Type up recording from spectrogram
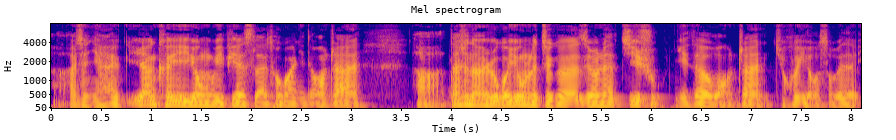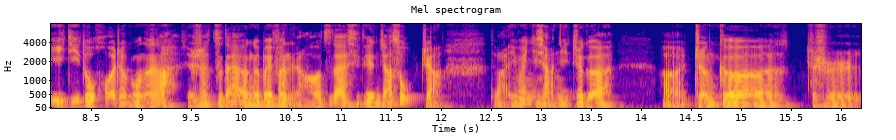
啊。而且你还依然可以用 VPS 来托管你的网站。啊，但是呢，如果用了这个 ZeroNet 技术，你的网站就会有所谓的异地多活这个功能啊，就是自带 N 个备份，然后自带 CDN 加速，这样，对吧？因为你想，你这个呃，整个就是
